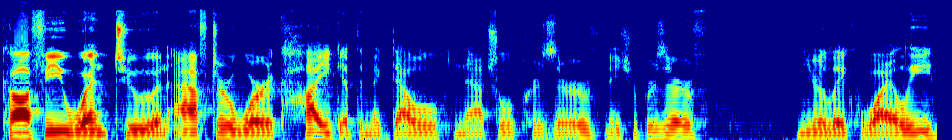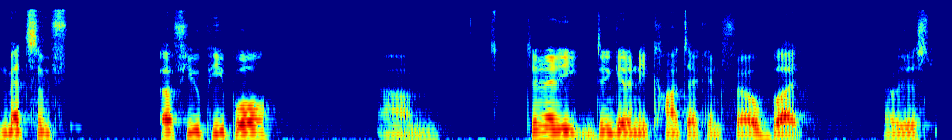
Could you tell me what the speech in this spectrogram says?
coffee, went to an after work hike at the McDowell Natural Preserve, Nature Preserve, near Lake Wylie. Met some, a few people. Um, didn't any didn't get any contact info, but I was just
